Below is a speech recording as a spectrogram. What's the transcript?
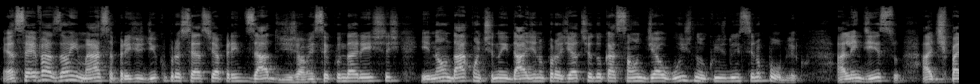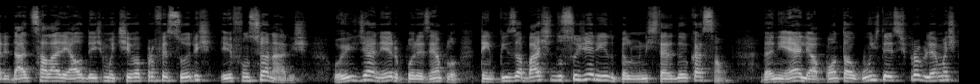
Essa evasão em massa prejudica o processo de aprendizado de jovens secundaristas e não dá continuidade no projeto de educação de alguns núcleos do ensino público. Além disso, a disparidade salarial desmotiva professores e funcionários. O Rio de Janeiro, por exemplo, tem piso abaixo do sugerido pelo Ministério da Educação. Daniele aponta alguns desses problemas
